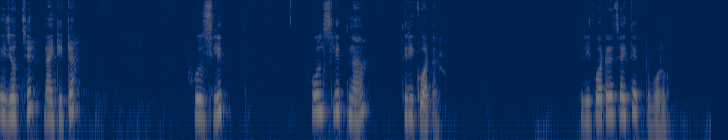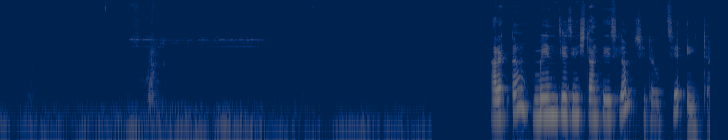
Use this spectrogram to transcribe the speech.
এই যে হচ্ছে নাইটিটা। Full sleeve. ফুল স্লিপ না থ্রি কোয়ার্টার থ্রি কোয়ার্টারের চাইতে একটু বড়। আর একটা মেন যে জিনিসটা আনতে গেছিলাম, সেটা হচ্ছে এইটা।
